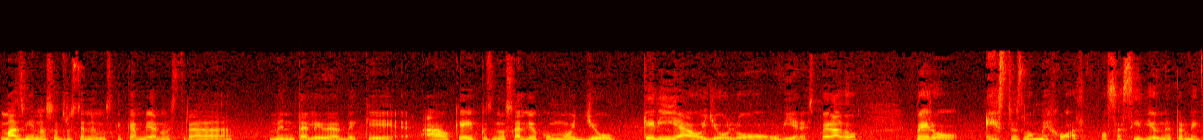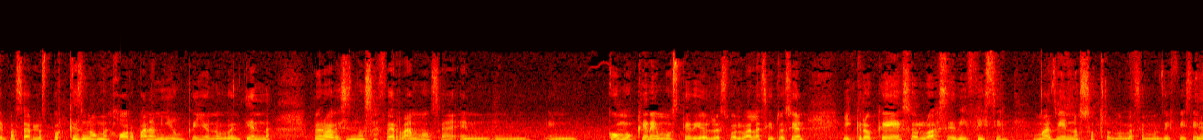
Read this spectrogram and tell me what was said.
más bien nosotros tenemos que cambiar nuestra mentalidad de que, ah, ok, pues no salió como yo quería o yo lo hubiera esperado, pero esto es lo mejor. O sea, si Dios me permite pasarlos, porque es lo mejor para mí, aunque yo no lo entienda. Pero a veces nos aferramos en, en- en cómo queremos que Dios resuelva la situación. Y creo que eso lo hace difícil. Más bien nosotros nos lo hacemos difícil.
